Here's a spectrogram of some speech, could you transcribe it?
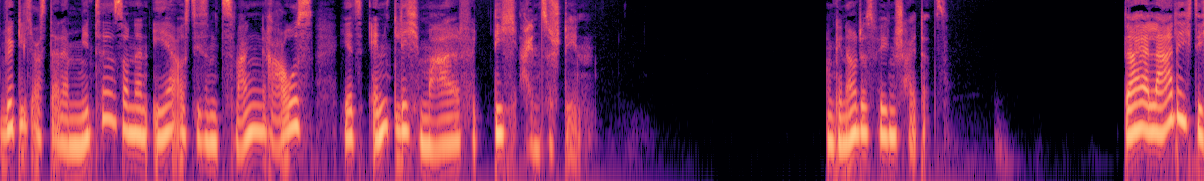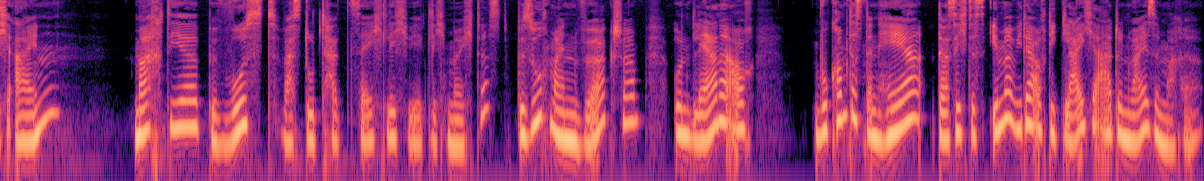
wirklich aus deiner Mitte, sondern eher aus diesem Zwang raus, jetzt endlich mal für dich einzustehen. Und genau deswegen scheitert's. Daher lade ich dich ein, mach dir bewusst, was du tatsächlich wirklich möchtest. Besuch meinen Workshop und lerne auch, wo kommt es denn her, dass ich das immer wieder auf die gleiche Art und Weise mache?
